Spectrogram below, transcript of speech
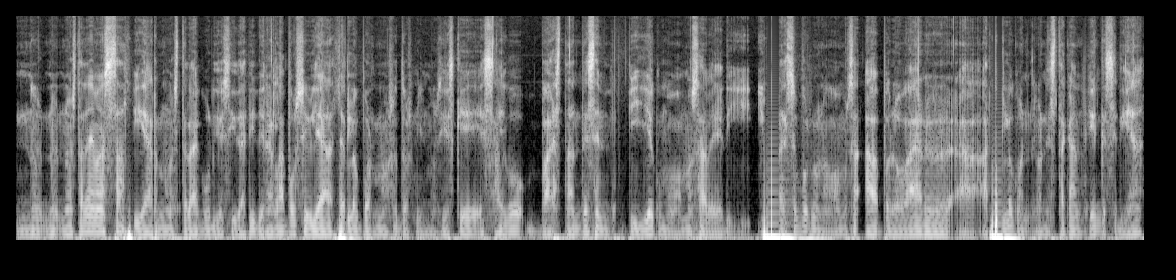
no, está de más saciar nuestra curiosidad y tener la posibilidad de hacerlo por nosotros mismos. Y es que es algo bastante sencillo, como vamos a ver, y, para eso, pues bueno, vamos a, probar a hacerlo con esta canción que sería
